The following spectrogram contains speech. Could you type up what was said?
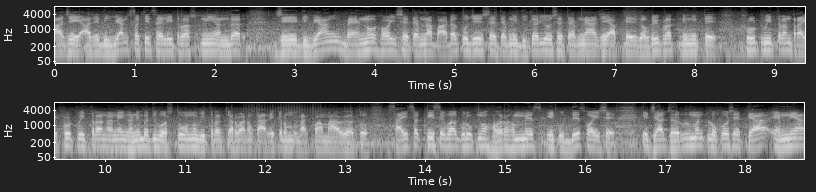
આજે આજે દિવ્યાંગ સખી સહેલી ટ્રસ્ટની અંદર જે દિવ્યાંગ બહેનો હોય છે, તેમના બાળકો જે છે, તેમની દીકરીઓ છે, તેમને આજે આપણે ગૌરીવ્રત નિમિત્તે ફ્રૂટ વિતરણ ડ્રાયફ્રૂટ વિતરણ અને ઘણી બધી વસ્તુઓનું વિતરણ કરવાનો કાર્યક્રમ રાખવામાં આવ્યો હતો. સાઈ શક્તિ સેવા ગ્રુપનો હર હંમેશ એક ઉદ્દેશ હોય છે કે જ્યાં જરૂરમંદ લોકો છે, ત્યાં એમના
